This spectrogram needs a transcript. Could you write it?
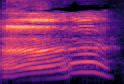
Huh?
